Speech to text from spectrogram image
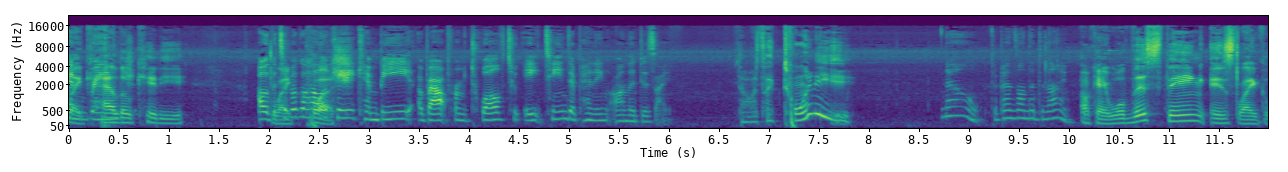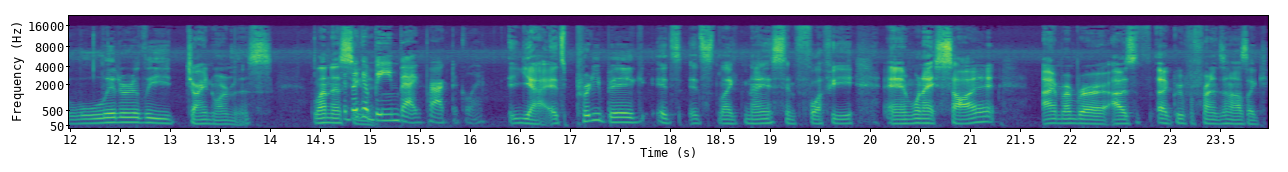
like range- Hello Kitty. oh the like typical hello plush. kitty can be about from 12 to 18 depending on the design No, it's like twenty. No, depends on the design. Okay, well, this thing is like literally ginormous. Lena's It's like a it. beanbag practically. Yeah, it's pretty big. It's it's like nice and fluffy. And when I saw it, I remember I was a group of friends and I was like,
